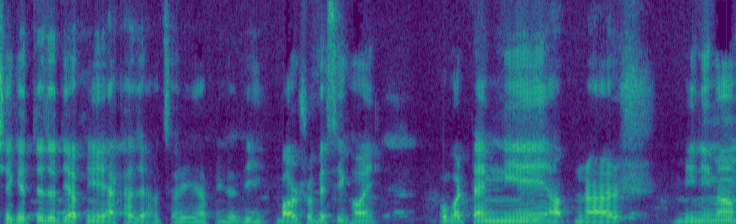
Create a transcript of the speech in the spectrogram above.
সেক্ষেত্রে যদি আপনি এক হাজার সরি আপনি যদি বারোশো বেসিক হয় ওভার টাইম নিয়ে আপনার মিনিমাম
